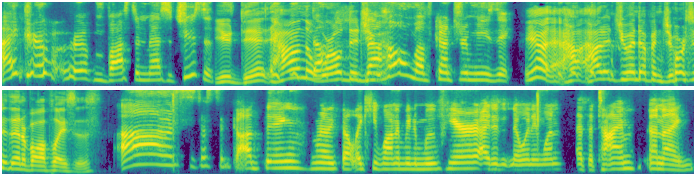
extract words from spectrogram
I grew, grew up in Boston, Massachusetts. You did. How in the, world did you? The home of country music. Yeah. How, how did you end up in Georgia then, of all places? Ah, it's just a God thing. I really felt like he wanted me to move here. I didn't know anyone at the time, and I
